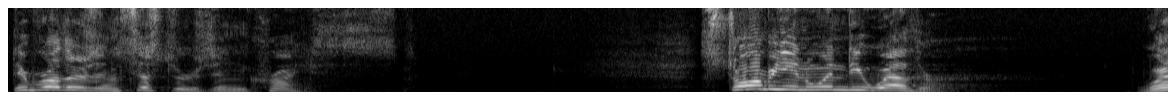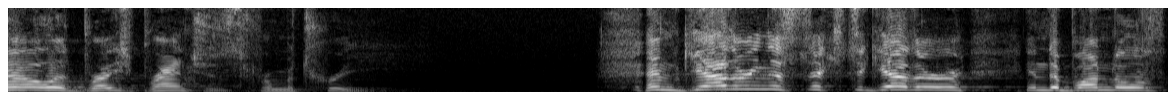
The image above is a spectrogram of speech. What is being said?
Dear brothers and sisters in Christ, stormy and windy weather, well, it breaks branches from a tree. And gathering the sticks together in the bundles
